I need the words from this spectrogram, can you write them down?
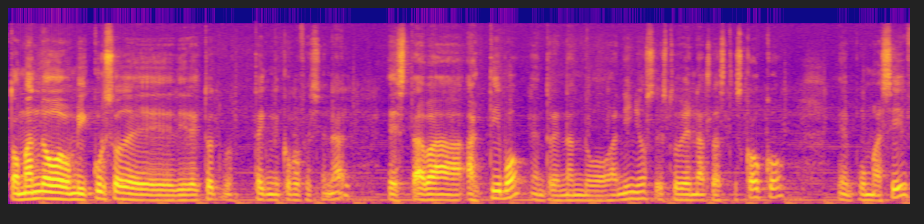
tomando mi curso de director técnico profesional, estaba activo entrenando a niños. Estuve en Atlas Texcoco, en Pumasif,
